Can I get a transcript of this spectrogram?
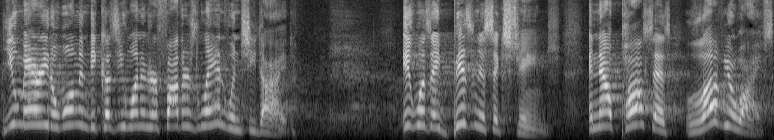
You married a woman because you wanted her father's land when she died. It was a business exchange. And now Paul says, Love your wives.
